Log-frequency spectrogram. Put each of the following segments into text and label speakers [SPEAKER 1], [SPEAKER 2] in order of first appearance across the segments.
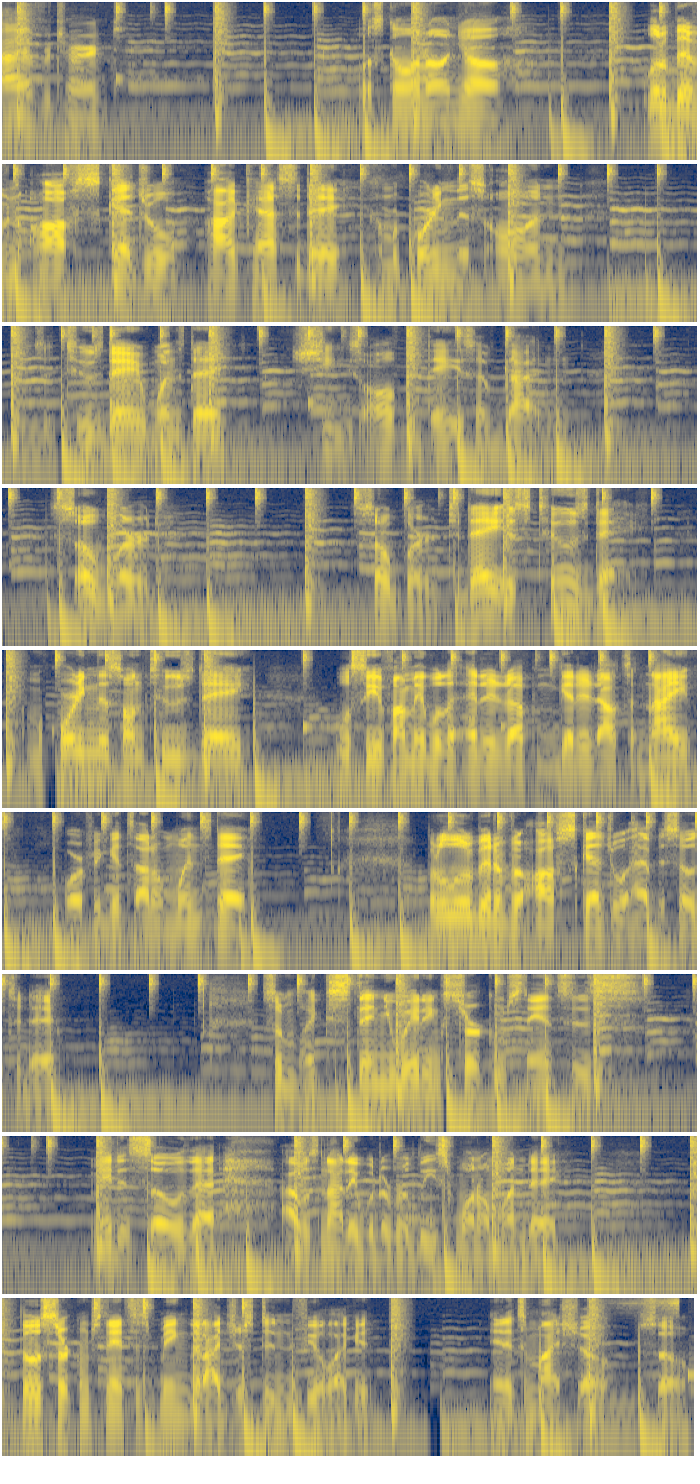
[SPEAKER 1] I have returned. What's going on, y'all? A little bit of an off schedule podcast today. I'm recording this on Tuesday, Wednesday? Jeez, all the days have gotten so blurred. So blurred. Today is Tuesday. I'm recording this on Tuesday. We'll see if I'm able to edit it up and get it out tonight or if it gets out on Wednesday. But a little bit of an off schedule episode today some extenuating circumstances made it so that I was not able to release one on Monday. Those circumstances being that I just didn't feel like it. And it's my show. So,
